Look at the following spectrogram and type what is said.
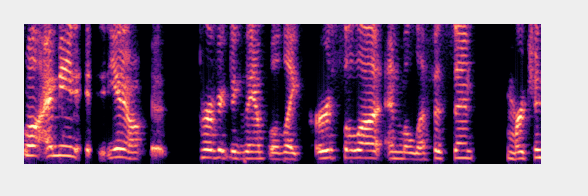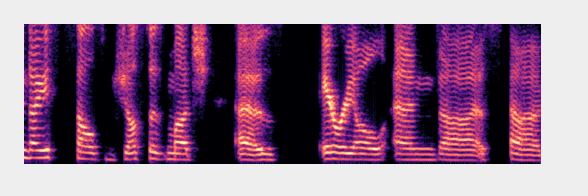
Well i mean you know perfect example like ursula and maleficent merchandise sells just as much as ariel and uh, uh,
